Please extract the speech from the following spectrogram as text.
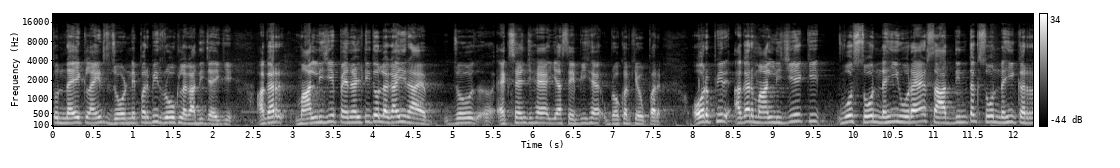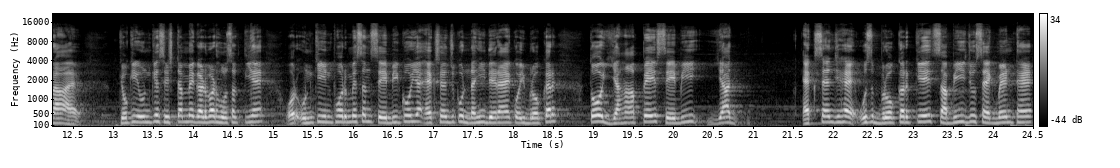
तो नए क्लाइंट्स जोड़ने पर भी रोक लगा दी जाएगी। अगर मान लीजिए पेनल्टी तो लगा ही रहा है, जो एक्सचेंज है या सेबी है ब्रोकर के ऊपर, और फिर अगर मान लीजिए कि वो शो नहीं हो रहा है, सात दिन तक शो नहीं कर रहा है, क्योंकि उनके सिस्टम में गड़बड़ हो सकती है, और उनकी इन्फॉर्मेशन सेबी को या एक्सचेंज को नहीं दे रहा है कोई ब्रोकर तो यहाँ पे सेबी या एक्सचेंज है, उस ब्रोकर के सभी जो सेगमेंट हैं,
